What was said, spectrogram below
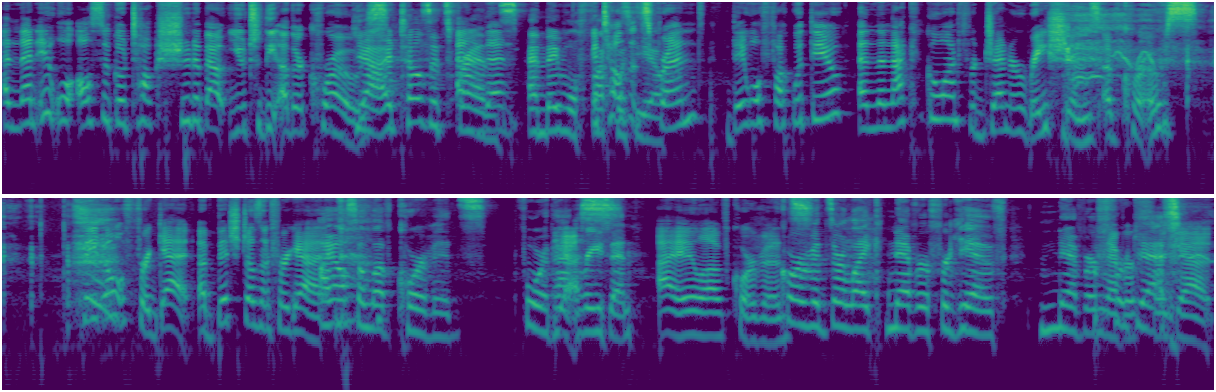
and then it will also go talk shit about you to the other crows. Yeah, it tells its friends, And and, then they will fuck it tells its you. friend, they will fuck with you, and then that can go on for generations of crows. they don't forget. A bitch doesn't forget. I also love corvids for that Yes, reason. I love corvids. Corvids are like never forgive, never, Never forget. forget.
